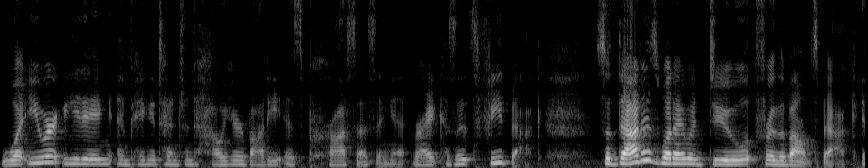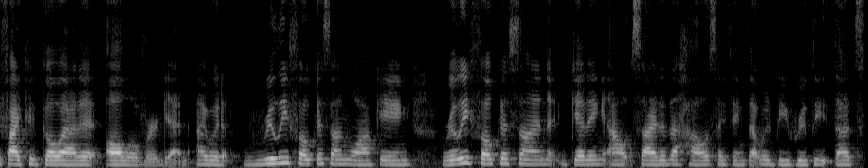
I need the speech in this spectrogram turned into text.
what you are eating and paying attention to how your body is processing it, right? Because it's feedback. So that is what I would do for the bounce back if I could go at it all over again. I would really focus on walking, really focus on getting outside of the house. I think that would be really that's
